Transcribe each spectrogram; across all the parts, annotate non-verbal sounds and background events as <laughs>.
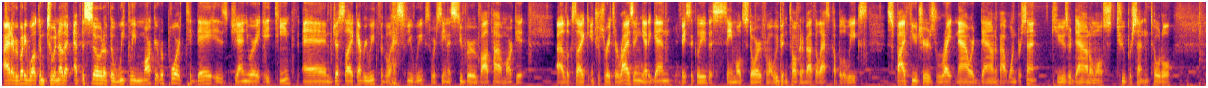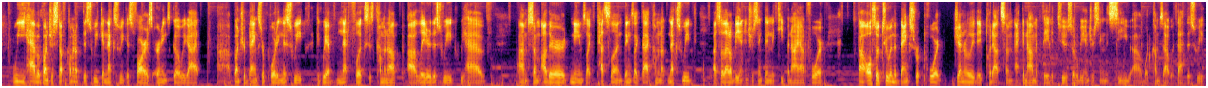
All right, everybody, welcome to another episode of the weekly market report. Today is January 18th, and just like every week for the <laughs> last few weeks, we're seeing a super volatile market. Uh, looks like interest rates are rising yet again. Basically, the same old story from what we've been talking about the last couple of weeks. SPY futures right now are down about 1%. Qs are down almost 2% in total. We have a bunch of stuff coming up this week and next week as far as earnings go. We got uh, a bunch of banks reporting this week. I think we have Netflix is coming up uh, later this week. We have um, some other names like Tesla and things like that coming up next week. Uh, so that'll be an interesting thing to keep an eye out for. Uh, also, too, in the banks report, generally they put out some economic data too. So it'll be interesting to see uh, what comes out with that this week.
